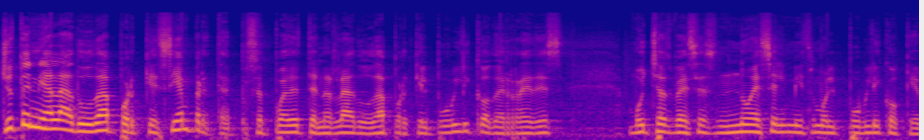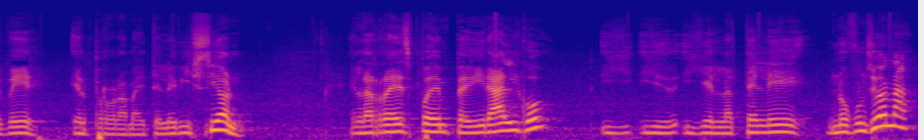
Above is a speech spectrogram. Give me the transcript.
Yo tenía la duda porque siempre te- se puede tener la duda porque el público de redes muchas veces no es el mismo el público que ve el programa de televisión. En las redes pueden pedir algo y, y- y en la tele no funciona.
